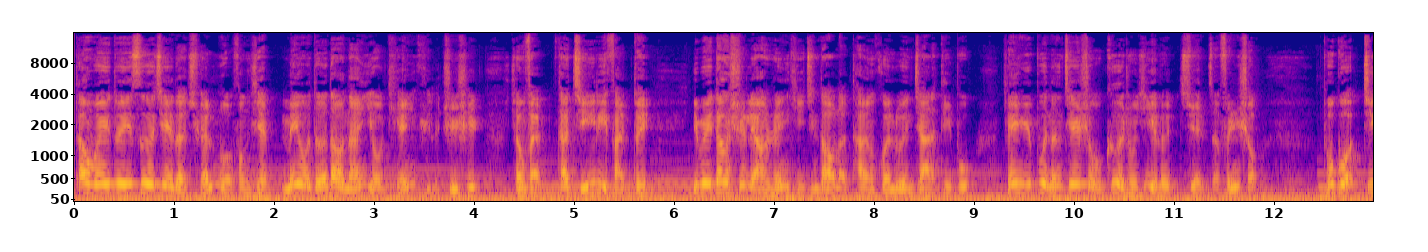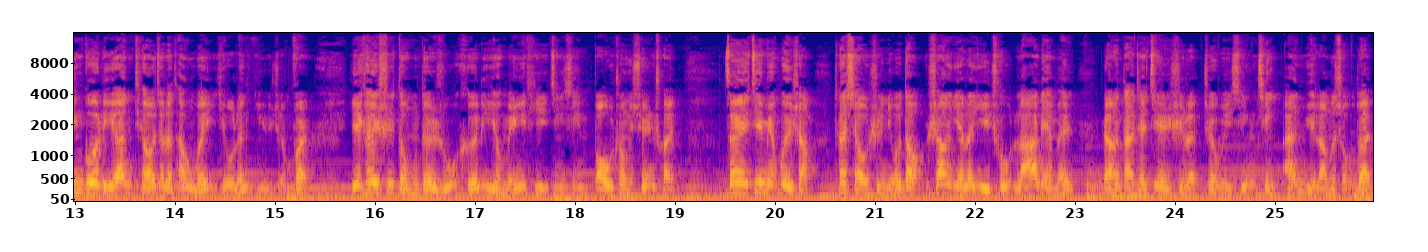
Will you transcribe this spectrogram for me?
汤唯对色戒的全裸奉献没有得到男友田宇的支持，相反，她极力反对，因为当时两人已经到了谈婚论嫁的地步，田雨不能接受各种议论，选择分手。不过，经过李安调教的汤唯有了女人味儿，也开始懂得如何利用媒体进行包装宣传。在见面会上，他小试牛刀，上演了一出拉链门，让大家见识了这位新晋安女郎的手段。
